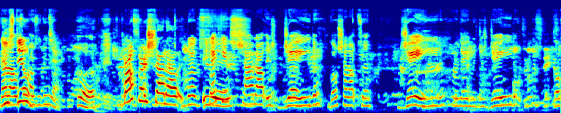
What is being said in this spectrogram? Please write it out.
that you I was still. supposed to do that. Huh. My first shout out The second is shout out is Jade. Go shout out to Jade. Her name is just Jade. Go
